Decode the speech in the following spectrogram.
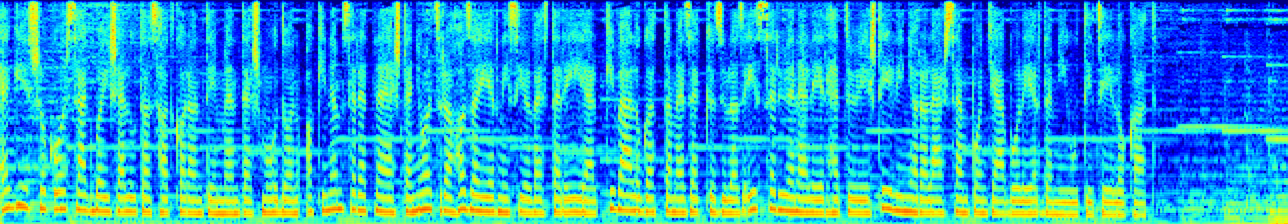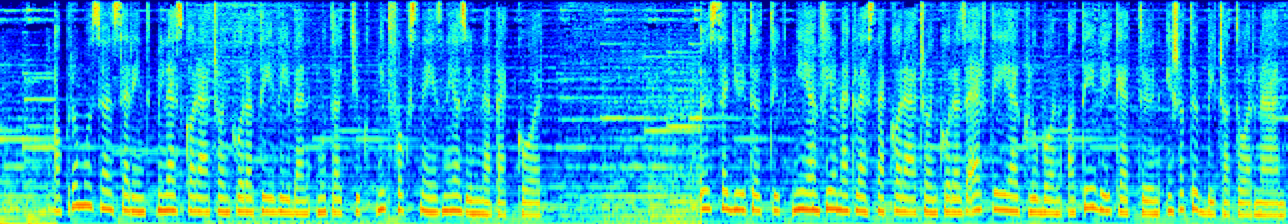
Egész sok országba is elutazhat karanténmentes módon, aki nem szeretne este 8-ra hazaérni szilveszter éjjel, kiválogattam ezek közül az észszerűen elérhető és téli nyaralás szempontjából érdemi úti célokat. A Promoszön szerint mi lesz karácsonykor a tévében, mutatjuk, mit fogsz nézni az ünnepekkor. Összegyűjtöttük, milyen filmek lesznek karácsonykor az RTL klubon, a TV2-n és a többi csatornán.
